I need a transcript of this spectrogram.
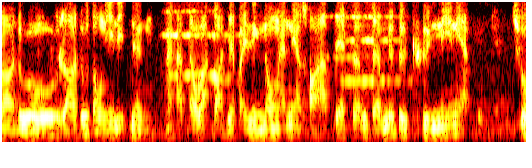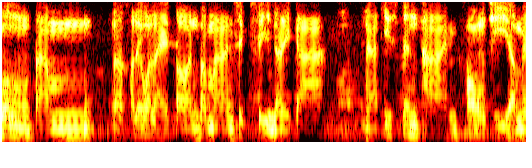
รอดูรอดูตรงนี้นิดนึงนะครับ แต่ว่าก่อนจะไปถึงตรงนั้นเนี่ยขออัปเดตเพิ่มเติมก็คือคืนนี้เนี่ยช่วงตามเขาเรียกว่าอะไรตอนประมาณ 14 นาฬิกานะ Eastern Time ของที่อเม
